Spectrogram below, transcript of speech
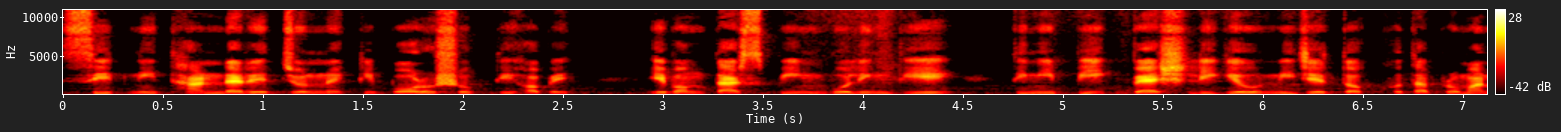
সিডনি থান্ডারের জন্য একটি বড় শক্তি হবে। এবং তার স্পিন বোলিং দিয়ে তিনি বিগ ব্যাশ লিগেও নিজের দক্ষতা প্রমাণ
